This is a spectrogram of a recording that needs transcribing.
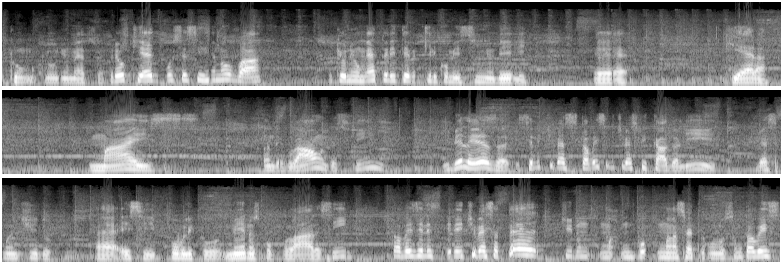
que o, que o New Metal sofreu, que é de você se renovar. Porque o New Metal ele teve aquele comecinho dele, é, que era mais underground, assim, e beleza. E se ele tivesse, talvez se ele tivesse ficado ali, tivesse mantido é, esse público menos popular, assim, talvez ele, ele tivesse até tido um- uma, um uma certa evolução, talvez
